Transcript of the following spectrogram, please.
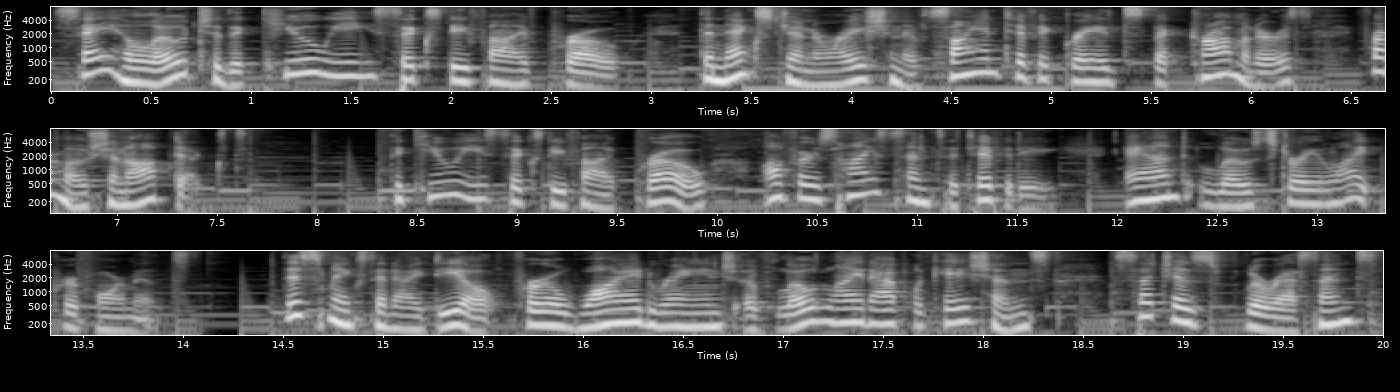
Say hello to the QE65 Pro, the next generation of scientific grade spectrometers from Ocean Optics. The QE65 Pro offers high sensitivity and low stray light performance. This makes it ideal for a wide range of low light applications such as fluorescence,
